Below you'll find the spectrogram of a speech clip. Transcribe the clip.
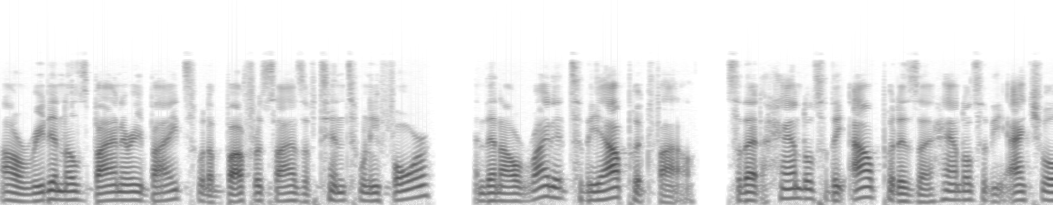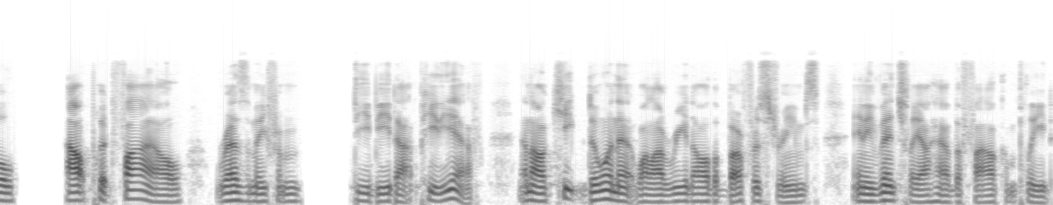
I'll read in those binary bytes with a buffer size of 1024, and then I'll write it to the output file. So that handle to the output is a handle to the actual output file, resume from db.pdf. And I'll keep doing that while I read all the buffer streams, and eventually I'll have the file complete.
